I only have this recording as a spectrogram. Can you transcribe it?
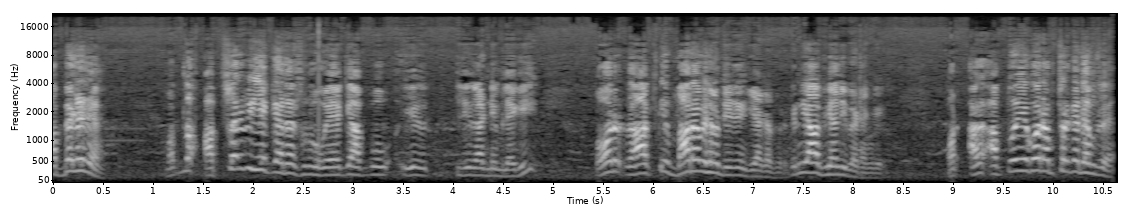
आप बैठे रहे। मतलब अफसर भी ये कहना शुरू हो गया कि आपको ये गारंटी मिलेगी। और रात के बारह बजे हम ट्रेनिंग किया फिर, कि नहीं, आप यहाँ नहीं बैठेंगे। और अब तो एक और अफसर कहते हमसे,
